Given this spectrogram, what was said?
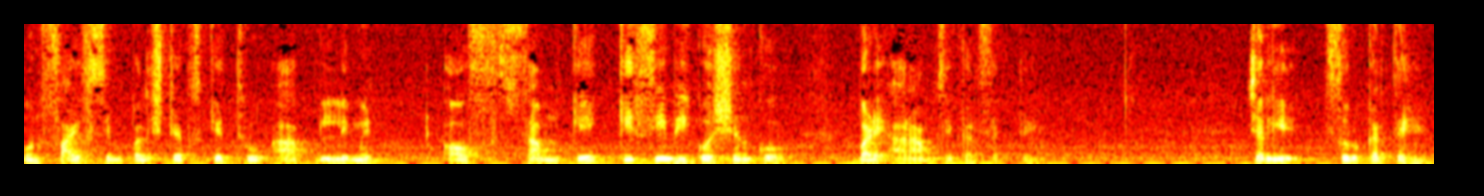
उन फाइव सिंपल स्टेप्स के थ्रू आप लिमिट ऑफ़ सम के किसी भी क्वेश्चन को बड़े आराम से कर सकते हैं। चलिए, शुरू करते हैं।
